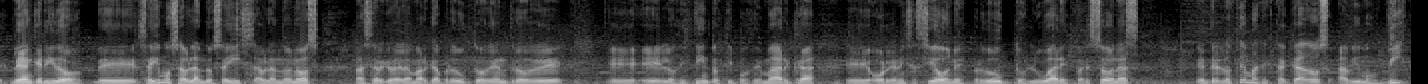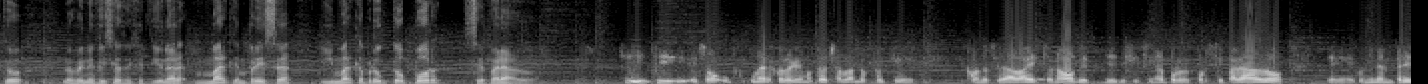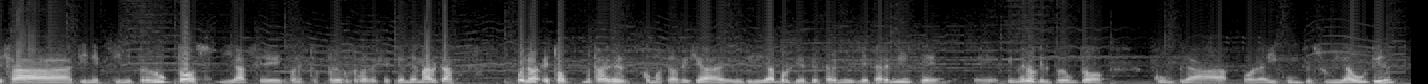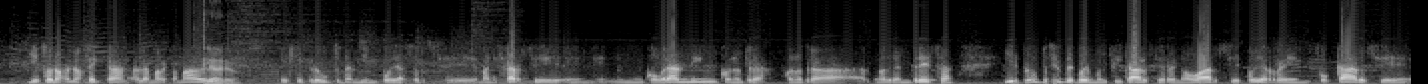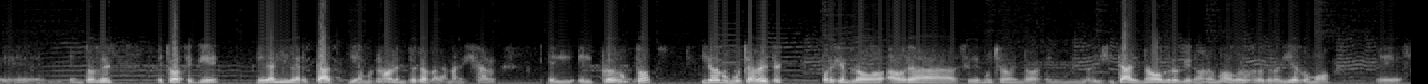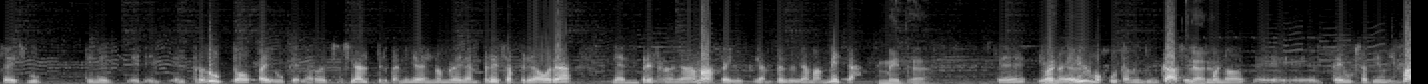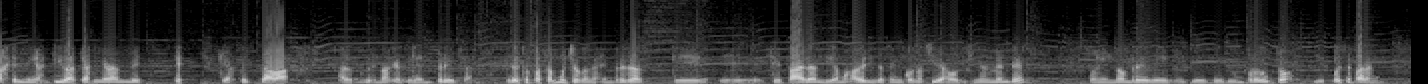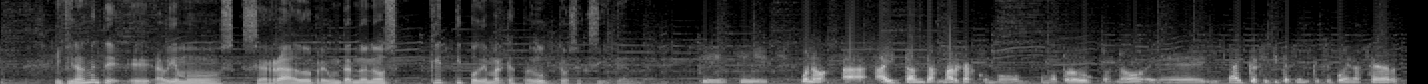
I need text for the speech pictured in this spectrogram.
Lean, querido, eh, seguimos hablando, seguís hablándonos acerca de la marca producto dentro de eh, los distintos tipos de marca, organizaciones, productos, lugares, personas. Entre los temas destacados habíamos visto los beneficios de gestionar marca empresa y marca producto por separado. Sí, sí, eso, una de las cosas que hemos estado charlando fue que cuando se daba esto, ¿no? De, gestionar por, por separado, eh, cuando una empresa tiene, tiene productos y hace con estos productos hace gestión de marca, bueno, esto muchas veces como estrategia de utilidad porque te le permite, eh, primero que el producto cumpla, por ahí cumple su vida útil, y eso no, no afecta a la marca madre. Claro. Este producto también puede hacerse, manejarse en, un co-branding con otra, con otra, con otra empresa. Y el producto siempre puede modificarse, renovarse, puede reenfocarse. Eh, entonces, esto hace que le da libertad, digamos, ¿no? a la empresa para manejar el, el producto. Y lo vemos muchas veces por ejemplo, ahora se ve mucho en lo, en lo, digital, ¿no? Creo que nos hemos acordado el otro día como eh, Facebook tiene el, producto, Facebook es la red social, pero también era el nombre de la empresa, pero ahora la empresa no se llama más Facebook, la empresa se llama Meta. Meta. Y bueno, ahí vimos justamente un caso. Bueno, eh, Facebook ya tiene una imagen negativa tan grande que afectaba a la imagen de la empresa. Pero esto pasa mucho con las empresas que eh, separan, digamos, a veces se hacen conocidas originalmente con el nombre de, un producto y después separan y finalmente eh, habíamos cerrado preguntándonos qué tipo de marcas productos existen. Sí, sí. Bueno, hay tantas marcas como, como productos, ¿no? Eh, y hay clasificaciones que se pueden hacer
